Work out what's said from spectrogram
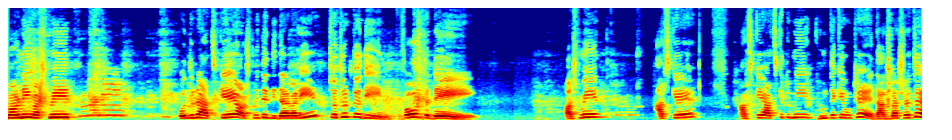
মর্নিং অস্মিত বন্ধুরা আজকে অস্মিতের দিদার বাড়ি চতুর্থ দিন ফোর্থ ডে অস্মিত আজকে আজকে আজকে তুমি ঘুম থেকে উঠে দাঁত ব্রাশ হয়েছে?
